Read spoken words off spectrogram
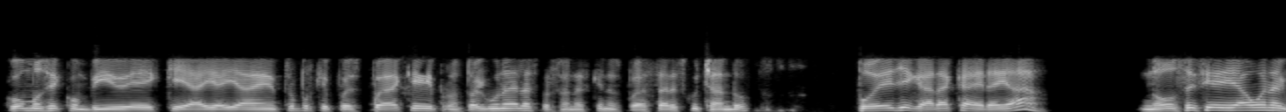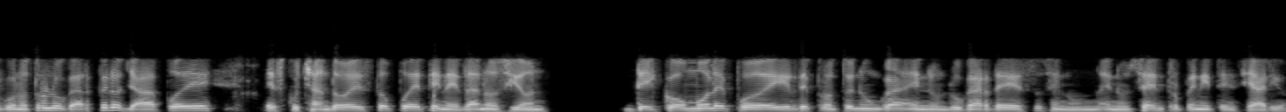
cómo se convive, qué hay allá adentro, porque pues pueda que de pronto alguna de las personas que nos pueda estar escuchando puede llegar a caer allá. No sé si allá o en algún otro lugar, pero ya puede, escuchando esto, puede tener la noción de cómo le puede ir de pronto en un, en un lugar de estos, en un, en un centro penitenciario,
